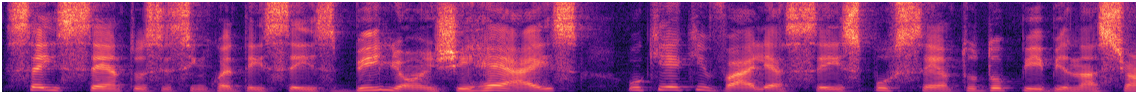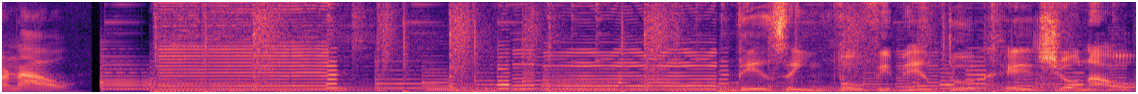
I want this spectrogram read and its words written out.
656 bilhões de reais, o que equivale a 6% do PIB nacional. Desenvolvimento Regional.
